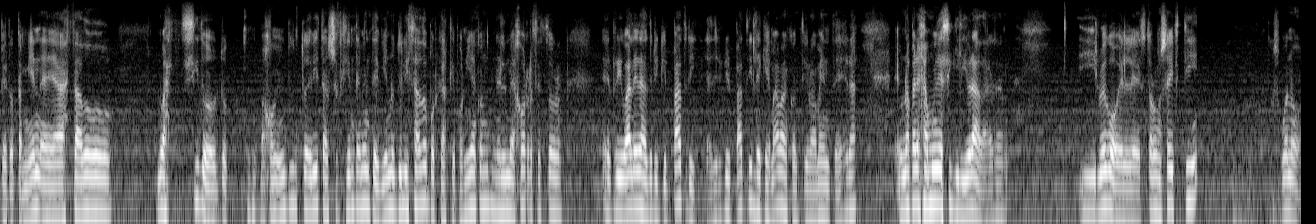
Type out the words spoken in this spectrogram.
pero también ha estado, no ha sido, bajo mi punto de vista, suficientemente bien utilizado porque al que ponía con el mejor receptor el rival era Drew Kirkpatrick y a Drew Kirkpatrick le quemaban continuamente. Era una pareja muy desequilibrada. y luego el Storm Safety, pues bueno,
